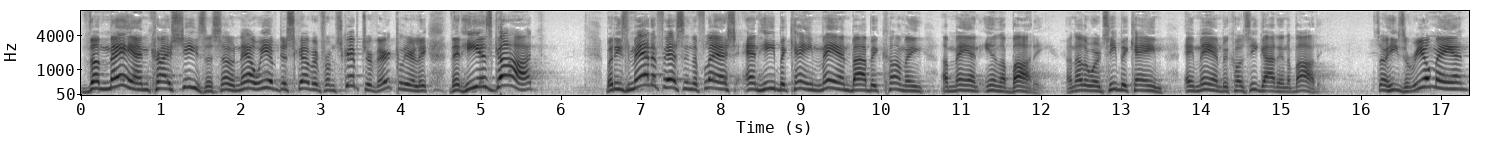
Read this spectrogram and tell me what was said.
the man, Christ Jesus. So now we have discovered from Scripture very clearly that He is God, but He's manifest in the flesh, and He became man by becoming a man in a body. In other words, He became a man because He got in a body. So He's a real man,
